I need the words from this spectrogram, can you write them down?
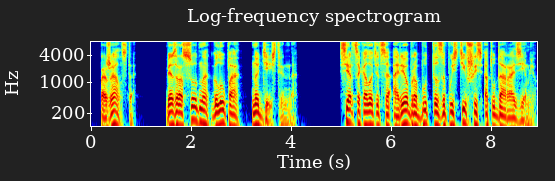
– пожалуйста. Безрассудно, глупо, но действенно. Сердце колотится о ребра, будто запустившись от удара о землю.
